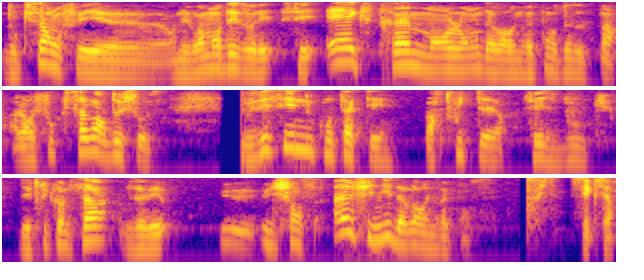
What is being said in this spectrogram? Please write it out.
Donc ça, on fait, euh, on est vraiment désolé. C'est extrêmement long d'avoir une réponse de notre part. Alors, il faut savoir deux choses. Si vous essayez de nous contacter par Twitter, Facebook, des trucs comme ça, vous avez une chance infinie d'avoir une réponse. C'est clair.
